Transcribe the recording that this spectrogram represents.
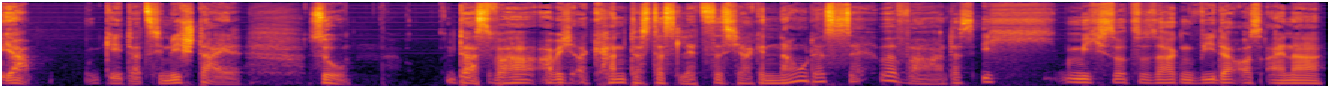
ja, geht da ziemlich steil. So, das war, habe ich erkannt, dass das letztes Jahr genau dasselbe war, dass ich mich sozusagen wieder aus einer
